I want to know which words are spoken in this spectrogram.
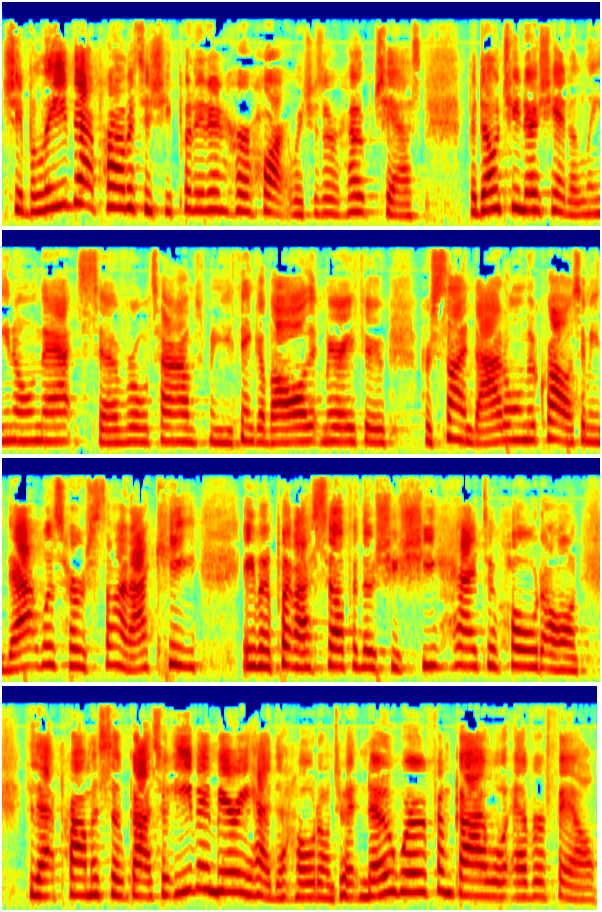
She believed that promise and she put it in her heart, which is her hope chest. But don't you know she had to lean on that several times when you think of all that Mary through. Her son died on the cross. I mean, that was her son. I can't even put myself in those shoes. She had to hold on to that promise of God. So even Mary had to hold on to it. No word from God will ever fail.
